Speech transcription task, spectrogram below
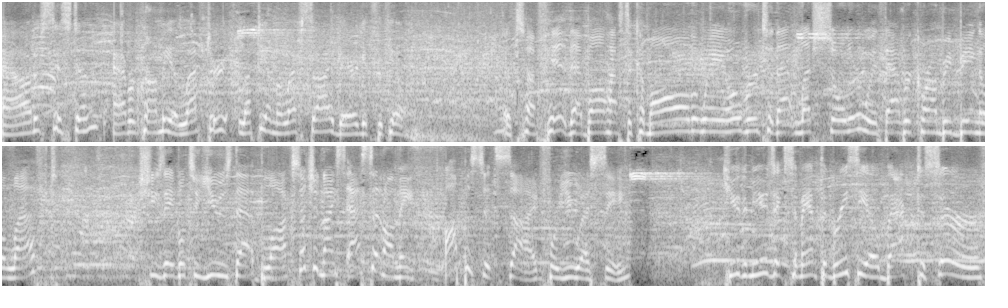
Out of system. Abercrombie, a lefter, lefty on the left side there, gets the kill. A tough hit. That ball has to come all the way over to that left shoulder with Abercrombie being a left. She's able to use that block. Such a nice asset on the opposite side for USC. Cue the music. Samantha Bricio back to serve.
